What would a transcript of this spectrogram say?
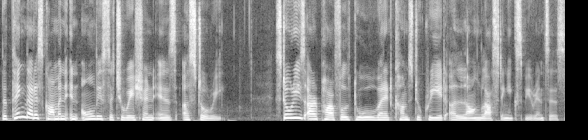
The thing that is common in all these situations is a story. Stories are a powerful tool when it comes to create a long-lasting experiences.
